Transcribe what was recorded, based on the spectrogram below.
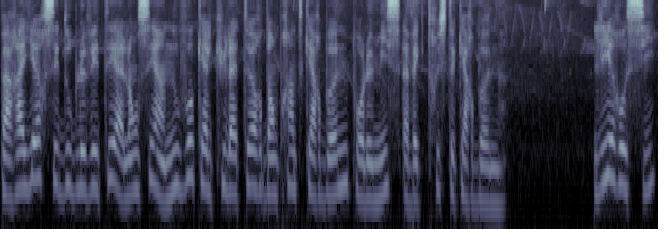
Par ailleurs, CWT a lancé un nouveau calculateur d'empreinte carbone pour le MIS avec Trust Carbone. Lire aussi,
